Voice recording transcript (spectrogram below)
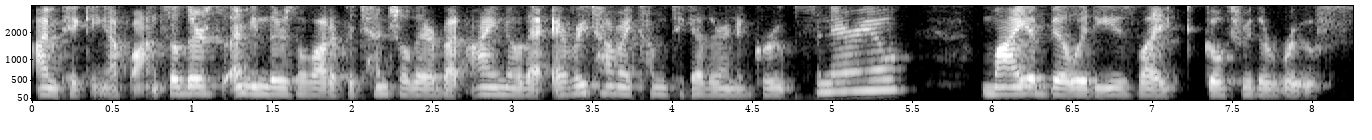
I'm picking up on. So there's, I mean, there's a lot of potential there, but I know that every time I come together in a group scenario, my abilities like go through the roof.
